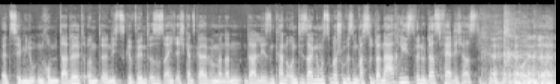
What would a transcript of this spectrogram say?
äh, zehn Minuten rumdaddelt und äh, nichts gewinnt, ist es eigentlich echt ganz geil, wenn man dann da lesen kann. Und die sagen, du musst immer schon wissen, was du danach liest, wenn du das fertig hast. und äh,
